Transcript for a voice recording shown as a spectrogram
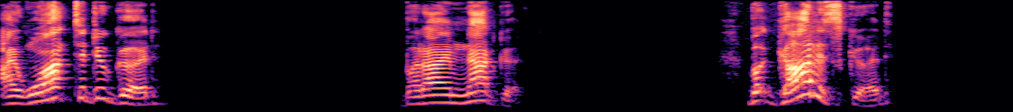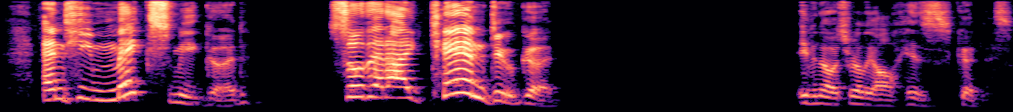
I want to do good, but I'm not good. But God is good, and He makes me good so that I can do good, even though it's really all His goodness.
